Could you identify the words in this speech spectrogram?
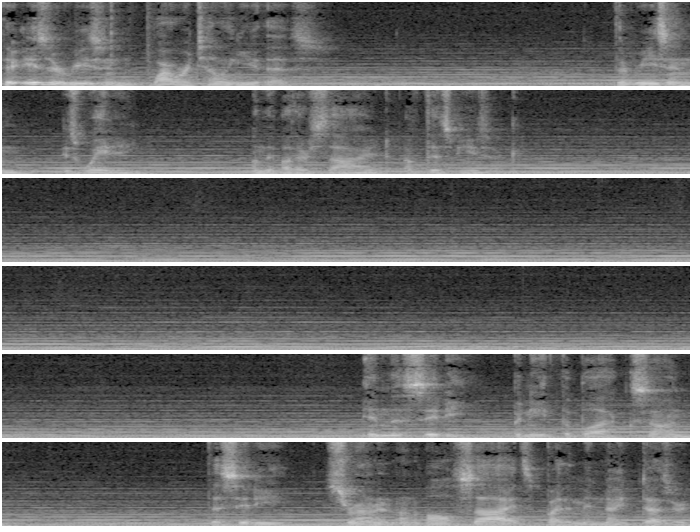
There is a reason why we're telling you this. The reason is waiting on the other side of this music. In the city beneath the black sun, the city surrounded on all sides by the midnight desert,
